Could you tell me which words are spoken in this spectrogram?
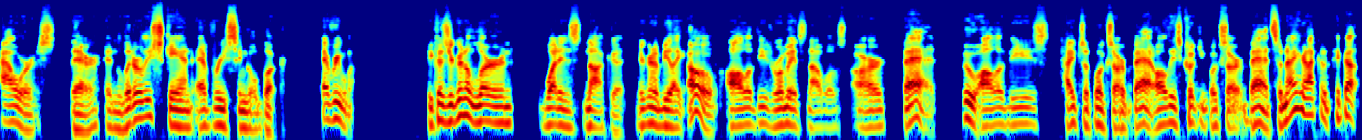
hours there and literally scan every single book, everyone, because you're going to learn what is not good. You're going to be like, Oh, all of these romance novels are bad. Ooh, all of these types of books are bad. All these cooking books are bad. So now you're not going to pick up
